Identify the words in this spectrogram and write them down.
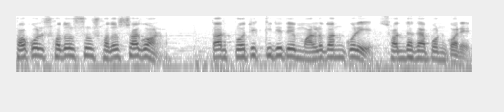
সকল সদস্য সদস্যগণ তার প্রতিকৃতিতে মাল্যদান করে শ্রদ্ধা জ্ঞাপন করেন।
